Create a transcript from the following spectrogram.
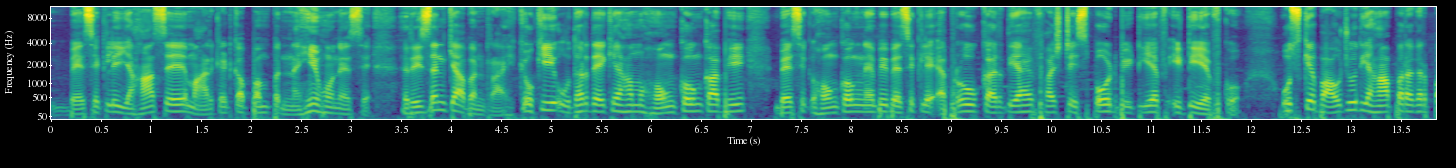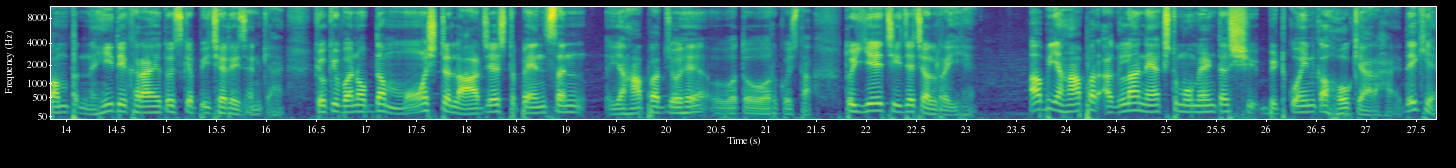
बेसिकली यहाँ से मार्केट का पंप नहीं होने से रीज़न क्या बन रहा है? क्योंकि उधर देखे हम हांगकांग का भी बेसिक हांगकांग ने भी बेसिकली अप्रूव कर दिया है फ़र्स्ट स्पोर्ट बीटीएफ ईटीएफ को। उसके बावजूद यहाँ पर अगर पंप नहीं दिख रहा है तो इसके पीछे रीज़न क्या है? क्योंकि one of the most largest pension यहाँ पर जो है, वो तो और कुछ था। तो ये चीज़ें चल रही है। अब यहाँ पर अगला नेक्स्ट मोमेंट बिटकॉइन का हो क्या रहा है? देखिए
